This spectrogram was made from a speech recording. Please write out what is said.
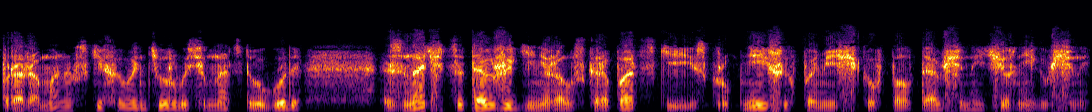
про романовских авантюр 18 года значится также генерал Скоропадский из крупнейших помещиков Полтавщины и Черниговщины.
